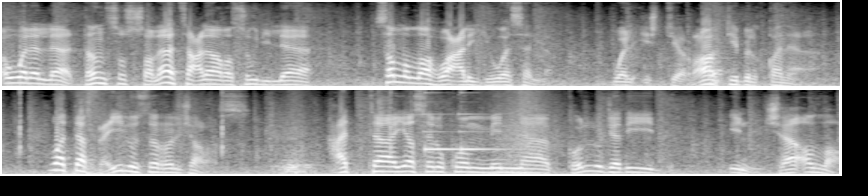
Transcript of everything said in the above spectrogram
أولا لا تنسوا الصلاة على رسول الله صلى الله عليه وسلم والاشتراك بالقناة وتفعيل زر الجرس. حتى يصلكم منا كل جديد إن شاء الله.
